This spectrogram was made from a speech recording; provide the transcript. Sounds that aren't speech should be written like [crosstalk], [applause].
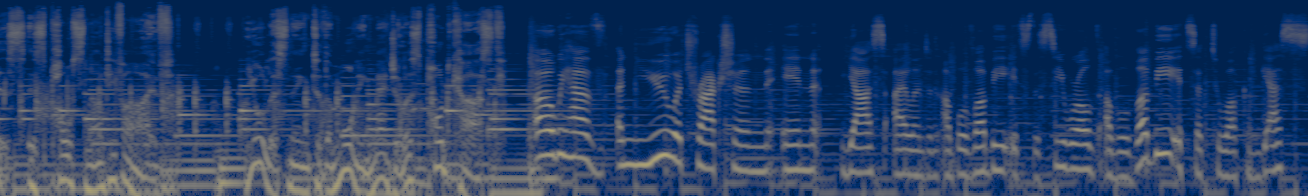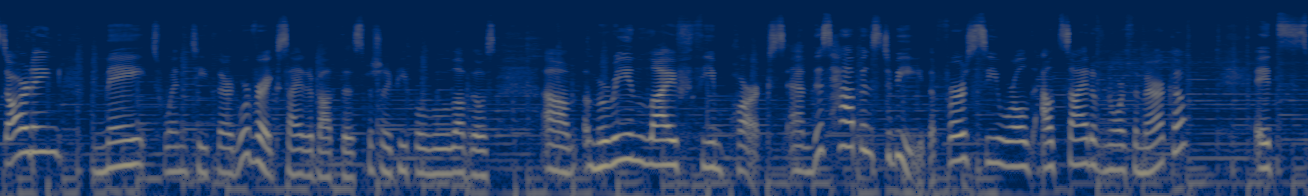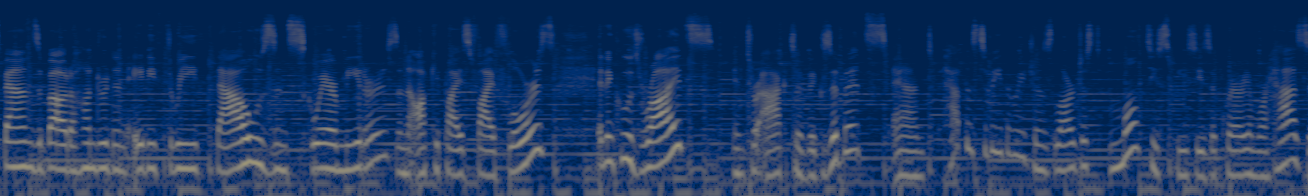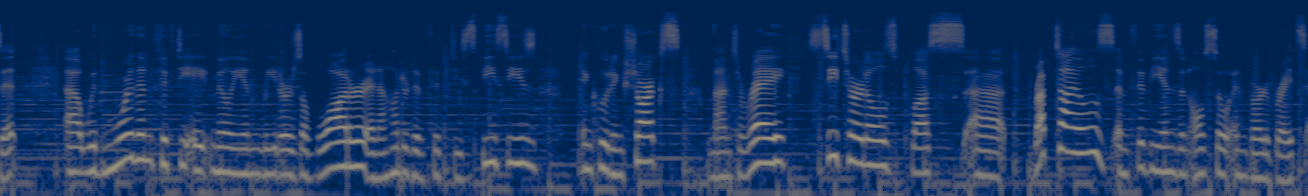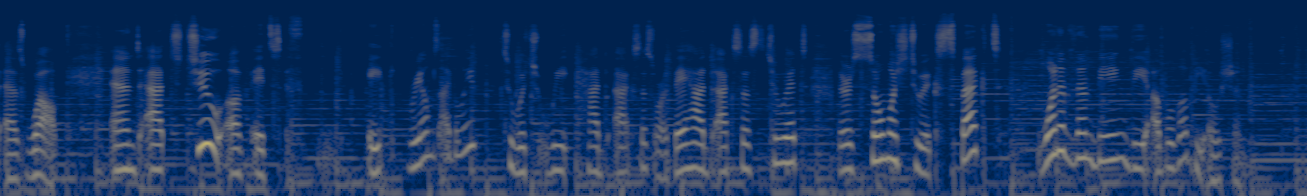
This is Pulse 95. You're listening to the Morning Majlis podcast. Oh, we have a new attraction in Yas Island in Abu Dhabi. It's the SeaWorld Abu Dhabi. It's set to welcome guests starting May 23rd. We're very excited about this, especially people who love those um, marine life theme parks. And this happens to be the first SeaWorld outside of North America. It spans about 183,000 square meters and occupies five floors. It includes rides, interactive exhibits, and happens to be the region's largest multi species aquarium, or has it, uh, with more than 58 million liters of water and 150 species. Including sharks, manta ray, sea turtles, plus uh, reptiles, amphibians, and also invertebrates as well. And at two of its eight realms, I believe, to which we had access or they had access to it. There's so much to expect, one of them being the Abu Dhabi Ocean.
